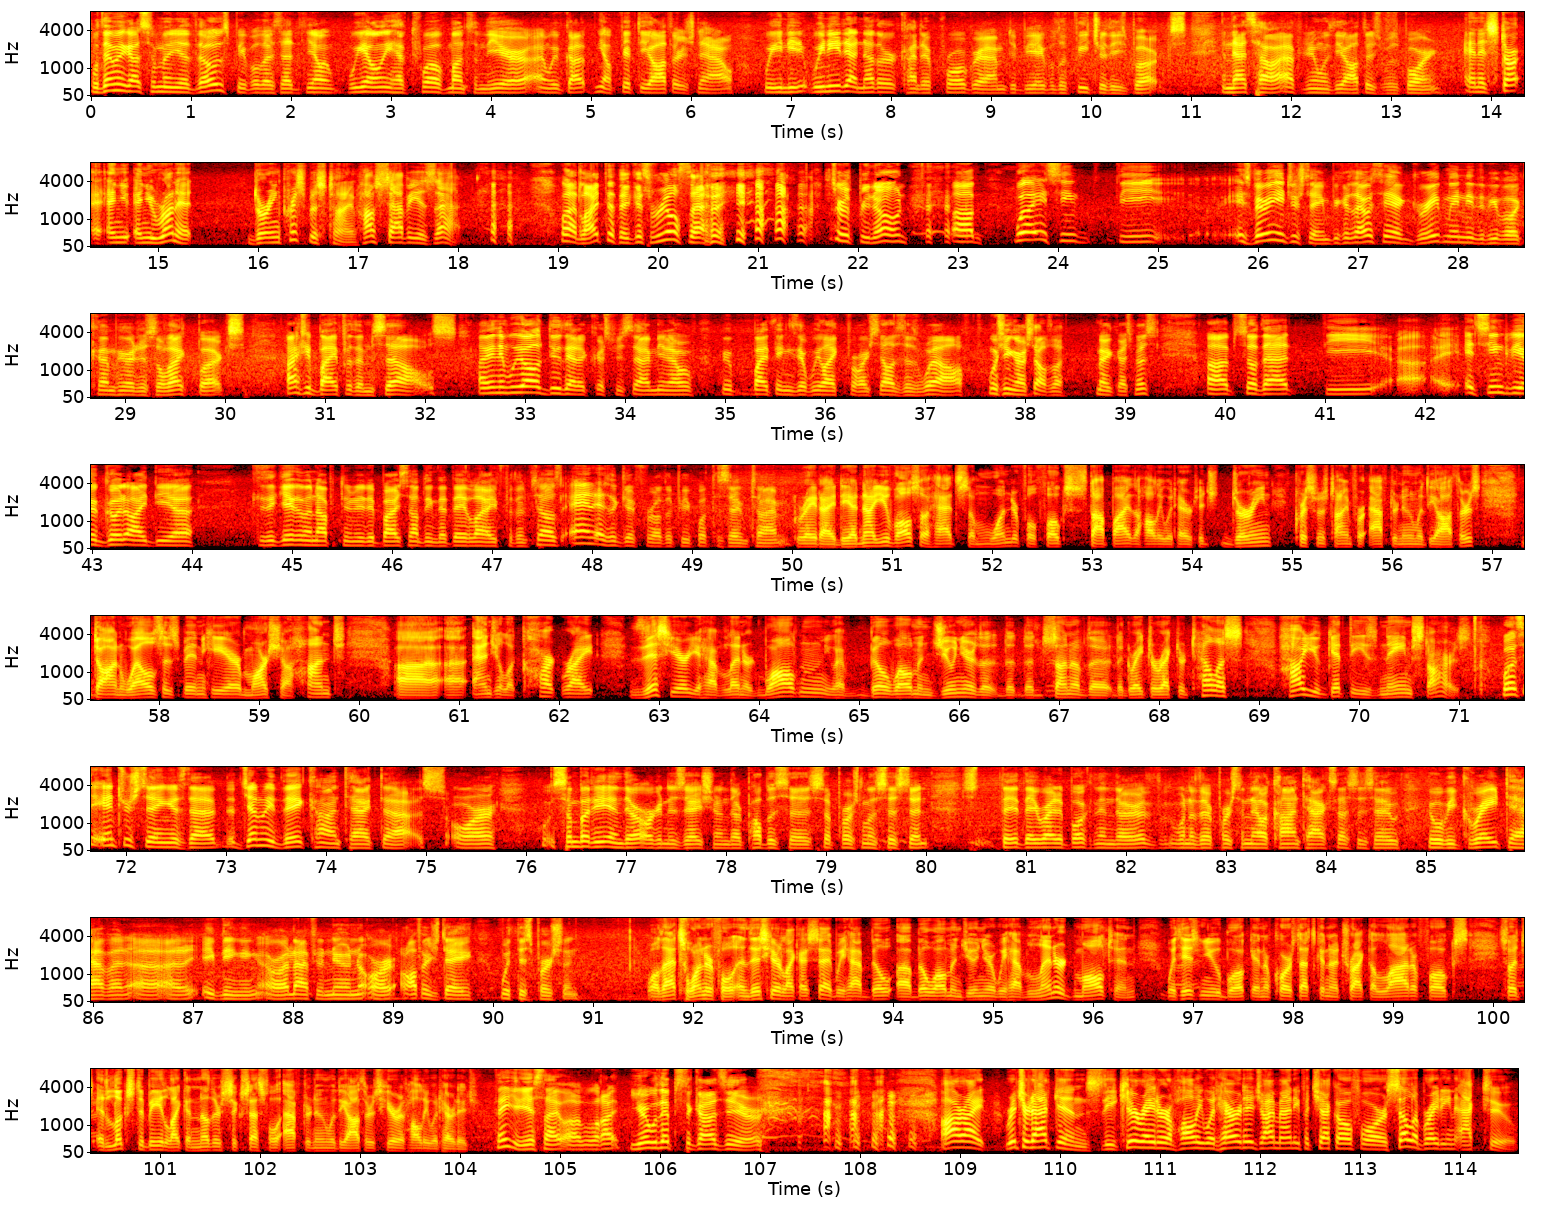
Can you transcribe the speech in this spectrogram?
Well, then we got so many of those people that said, you know, we only have 12 months in the year and we've got, you know, 50 authors now we need we need another kind of program to be able to feature these books, and that's how Afternoon with the Authors was born. And it start and you and you run it during Christmas time. How savvy is that? well, I'd like to think it's real savvy. Truth be known. Um, well, it seemed the it's very interesting because I would say a great many of the people that come here to select books actually buy for themselves. I mean, we all do that at Christmas time, you know, we buy things that we like for ourselves as well, wishing ourselves a Merry Christmas. Uh, so that the, uh, it seemed to be a good idea because it gave them an opportunity to buy something that they like for themselves and as a gift for other people at the same time. Great idea. Now, you've also had some wonderful folks stop by the Hollywood Heritage during Christmas time for Afternoon with the Authors. Dawn Wells has been here, Marsha Hunt. Uh, uh, Angela Cartwright. This year you have Leonard Maltin, you have Bill Wellman Jr., the, the, the son of the, the great director. Tell us how you get these name stars. What's interesting is that generally they contact us or somebody in their organization, their publicist, a personal assistant, they, they write a book and then their, one of their personnel contacts us and say it would be great to have an, uh, an evening or an afternoon or author's day with this person. Well, that's wonderful. And this year, like I said, we have Bill uh, Bill Wellman Jr. We have Leonard Maltin with his new book, and of course, that's going to attract a lot of folks. So it, it, looks to be like another successful afternoon with the authors here at Hollywood Heritage. Thank you. Yes, I, uh, your lips to God's ear. All right, Richard Adkins, the curator of Hollywood Heritage. I'm Manny Pacheco for celebrating Act Two.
